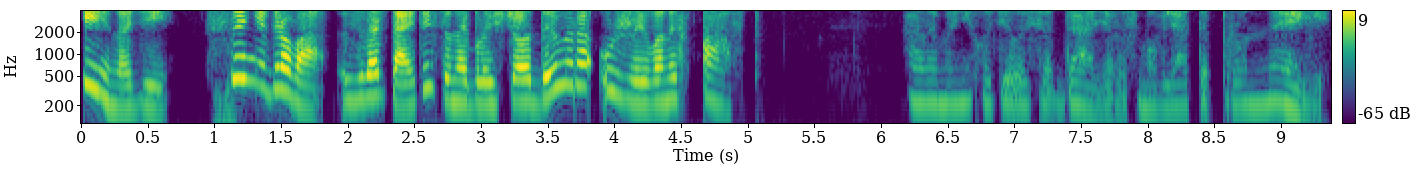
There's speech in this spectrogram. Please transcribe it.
іноді. Сині дрова, звертайтесь до найближчого дилера уживаних авт. Але мені хотілося далі розмовляти про неї,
